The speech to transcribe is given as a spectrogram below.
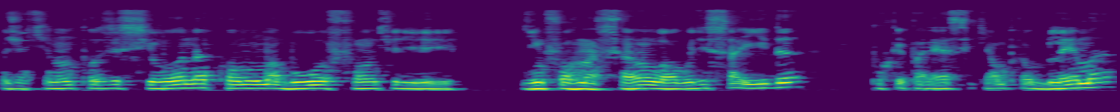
A gente não posiciona como uma boa fonte de, de informação logo de saída, porque parece que há um problema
